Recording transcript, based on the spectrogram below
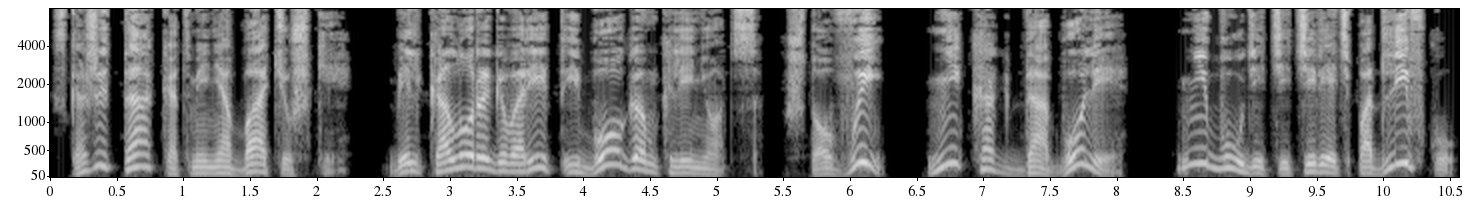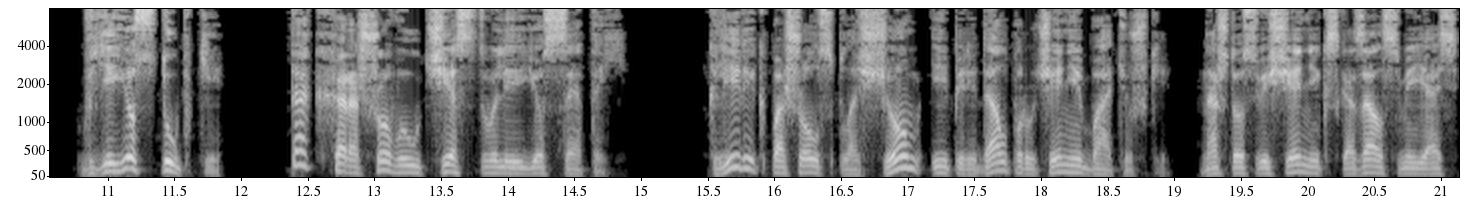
"Скажи так от меня, батюшки. Белькалора говорит и Богом клянется, что вы никогда более не будете тереть подливку в ее ступке. Так хорошо вы учествовали ее с этой. Клирик пошел с плащом и передал поручение батюшке, на что священник сказал, смеясь:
